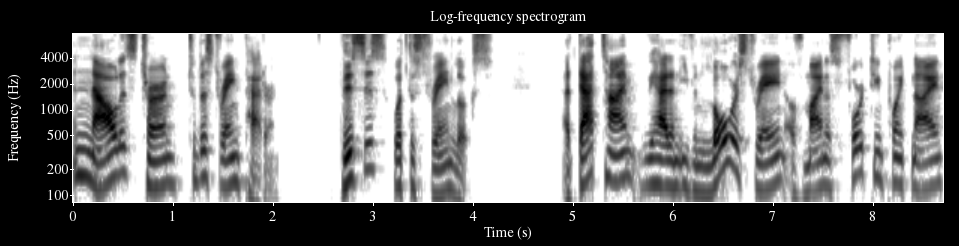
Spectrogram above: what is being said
And now let's turn to the strain pattern. This is what the strain looks. At that time, we had an even lower strain of minus 14.9,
